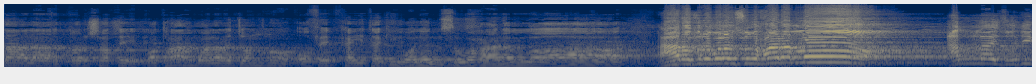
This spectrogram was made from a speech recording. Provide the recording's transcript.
তাআলা তোর সাথে কথা বলার জন্য অপেক্ষায় থাকি। বলেন, সুবহানাল্লাহ। আর জোরে বলেন, সুবহানাল্লাহ। আল্লাহ যদি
